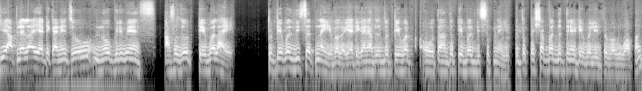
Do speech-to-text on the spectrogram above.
की आपल्याला या ठिकाणी जो नो ग्रीव्हियन्स असा जो टेबल आहे तो टेबल दिसत नाही बघा या ठिकाणी आपल्याला तो टेबल होता तो टेबल दिसत नाही तर तो कशा पद्धतीने टेबल येईल तो बघू आपण.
